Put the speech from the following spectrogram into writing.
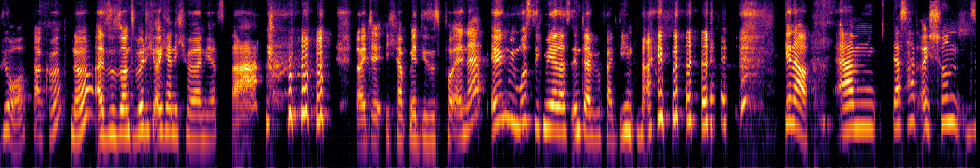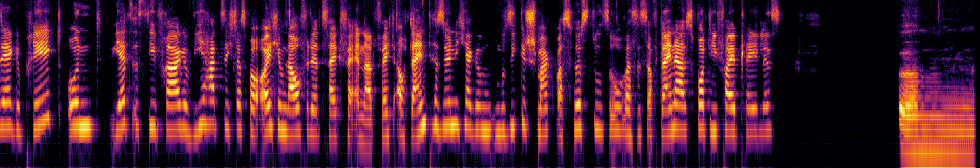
Ja, danke. Ne? Also sonst würde ich euch ja nicht hören jetzt. Ah. Leute, ich habe mir dieses, po ne? irgendwie musste ich mir das Interview verdienen. Nein. genau. Ähm, das hat euch schon sehr geprägt. Und jetzt ist die Frage, wie hat sich das bei euch im Laufe der Zeit verändert? Vielleicht auch dein persönlicher Ge Musikgeschmack. Was hörst du so? Was ist auf deiner Spotify-Playlist? Ähm,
